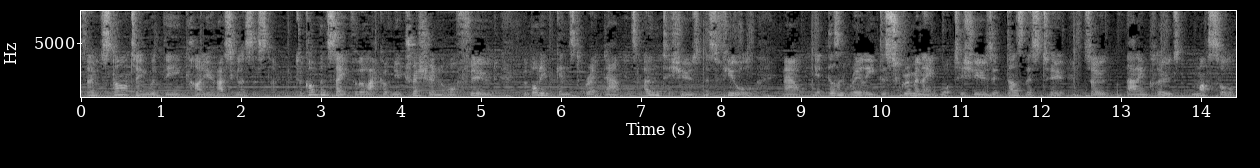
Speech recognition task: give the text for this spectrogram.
So starting with the cardiovascular system, to compensate for the lack of nutrition or food, the body begins to break down its own tissues as fuel. Now, it doesn't really discriminate what tissues it does this to, so that includes muscle,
